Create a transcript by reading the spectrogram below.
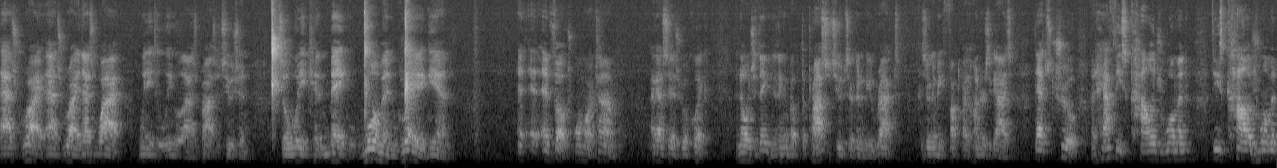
That's right, that's right. That's why we need to legalize prostitution so we can make woman great again. And, and, and folks, one more time, I gotta say this real quick. I know what you're thinking. You're thinking about the prostitutes are gonna be wrecked because they're gonna be fucked by hundreds of guys. That's true, but half these college women, these college women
